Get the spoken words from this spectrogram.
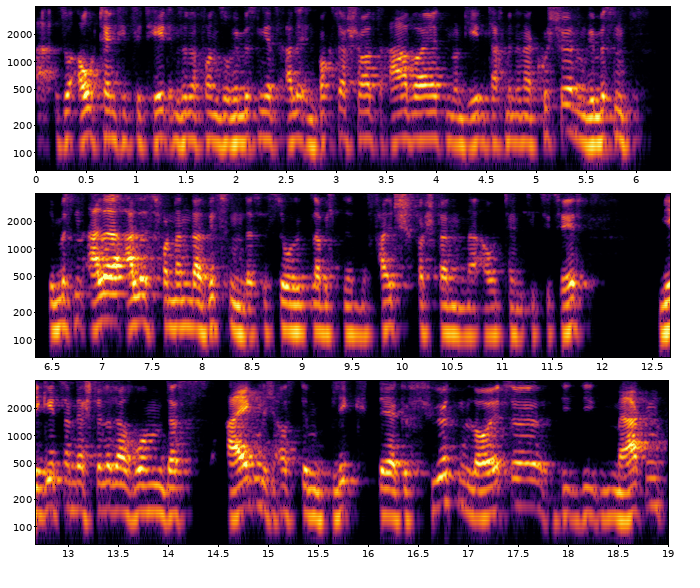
äh, so Authentizität im Sinne von so, wir müssen jetzt alle in Boxershorts arbeiten und jeden Tag miteinander kuscheln und wir müssen, wir müssen alle alles voneinander wissen. Das ist so, glaube ich, eine falsch verstandene Authentizität. Mir geht es an der Stelle darum, dass eigentlich aus dem Blick der geführten Leute, die, die merken,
